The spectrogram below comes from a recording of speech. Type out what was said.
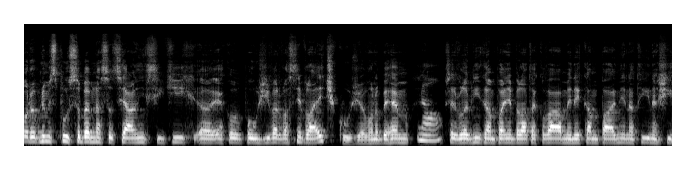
podobným způsobem na sociálních sítích eh, jako používat vlastně vlaječku, že ono během no. předvolební kampaně byla taková mini kampaně na té naší,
